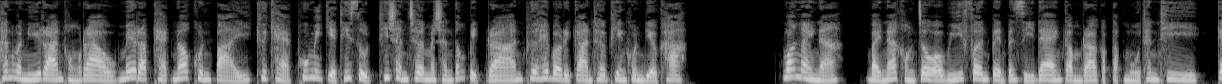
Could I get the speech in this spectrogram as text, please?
ท่านวันนี้ร้านของเราไม่รับแขกนอกคุณไป คือแขกผู้มีเกียรติที่สุดที่ฉันเชิญมาฉันต้องปิดร้านเพื่อให้บริการเธอเพียงคนเดียวค่ะ ว่าไงนะ ใบหน้าของโจอวีเฟิร์นเปลี่ยนเป็นสีแดงก่ำราวกับตับหมูทันที แก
